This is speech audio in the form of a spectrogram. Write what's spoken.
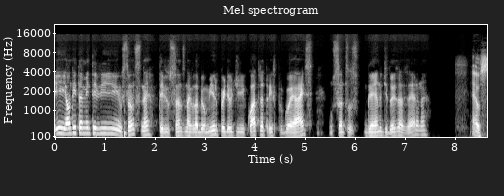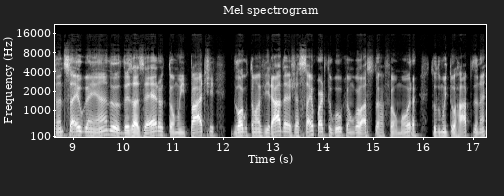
E ontem também teve o Santos, né? Teve o Santos na Vila Belmiro, perdeu de 4 a 3 pro Goiás. O Santos ganhando de 2 a 0 né? É, o Santos saiu ganhando 2 a 0 toma um empate, logo toma virada, já sai o quarto gol, que é um golaço do Rafael Moura, tudo muito rápido, né?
